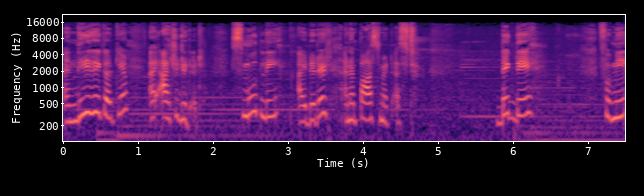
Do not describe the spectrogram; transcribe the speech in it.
एंड धीरे धीरे करके I actually did it smoothly I did it and I pass my test big day for me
